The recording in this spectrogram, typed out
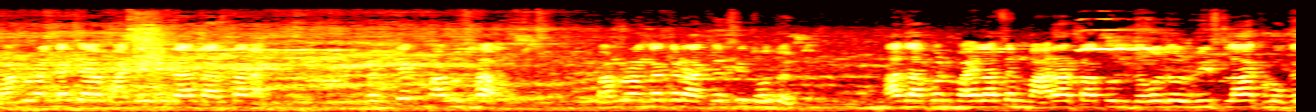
पांडुरंगाच्या मागेने जात असताना प्रत्येक माणूस हा पांडुरंगाकडे आकर्षित होतोच आज आपण पाहिला तर महाराष्ट्रातून जवळजवळ वीस लाख लोक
